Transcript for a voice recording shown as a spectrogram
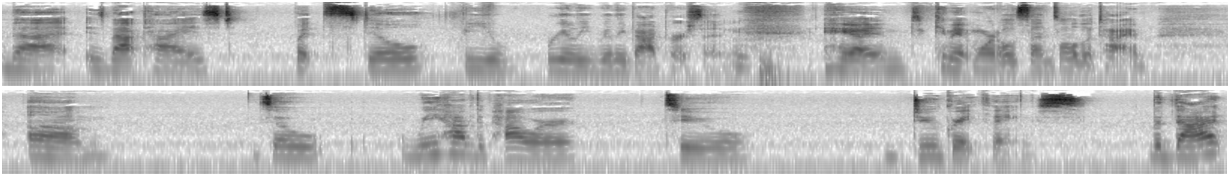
that is baptized but still be a really, really bad person and commit mortal sins all the time. Um, so we have the power to do great things, but that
